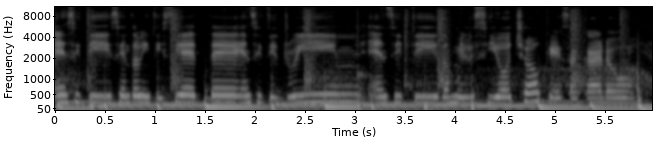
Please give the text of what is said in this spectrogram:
NCT 127, NCT Dream, NCT 2018, que sacaron.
